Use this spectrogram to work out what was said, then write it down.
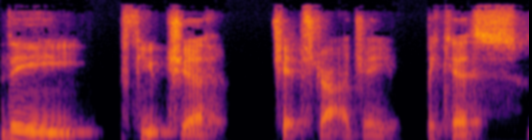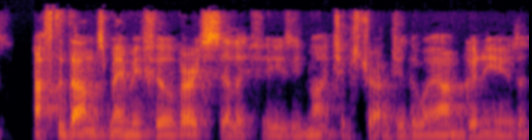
the future chip strategy because after Dan's made me feel very silly for using my chip strategy the way I'm going to use it.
